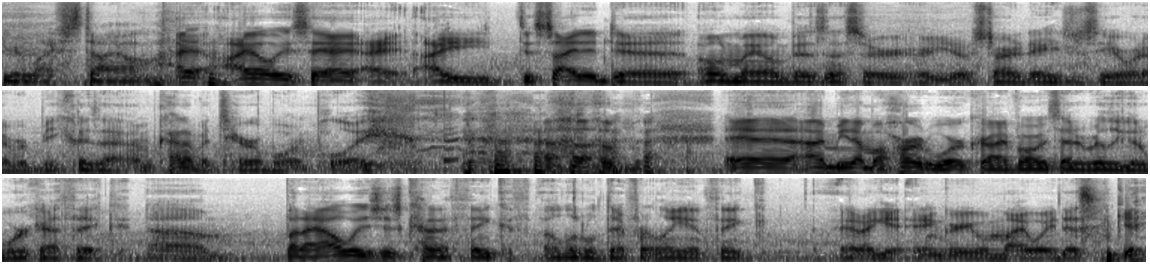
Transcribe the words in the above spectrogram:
your lifestyle. I, I always say I, I, I decided to own my own business or, or you know start an agency or whatever because I, I'm kind of a terrible employee. um, and I mean I'm a hard worker. I've always had a really good work ethic, um, but I always just kind of think a little differently and think. And I get angry when my way doesn't get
